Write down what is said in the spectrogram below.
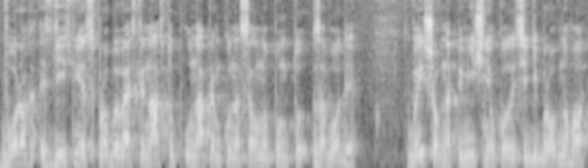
Ворог здійснює спроби вести наступ у напрямку населеного пункту Заводи. Вийшов на північній околиці Дібровного,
